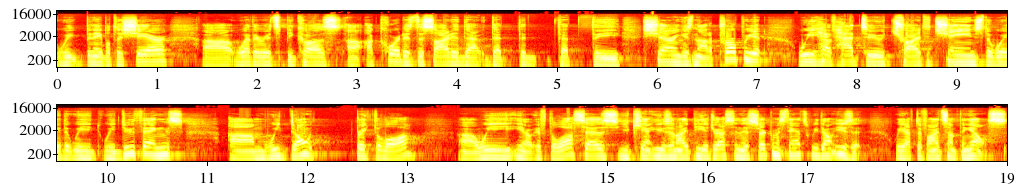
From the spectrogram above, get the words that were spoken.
we've been able to share, uh, whether it's because uh, a court has decided that, that, the, that the sharing is not appropriate, we have had to try to change the way that we, we do things. Um, we don't break the law. Uh, we, you know, if the law says you can't use an IP address in this circumstance, we don't use it. We have to find something else.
